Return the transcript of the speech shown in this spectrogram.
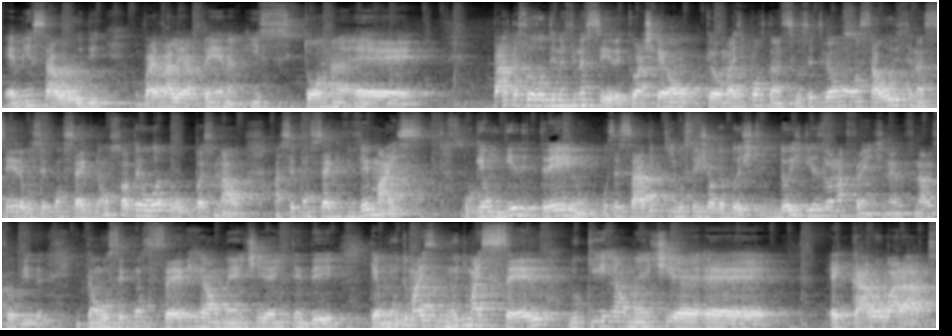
é minha saúde, vai valer a pena, isso se torna é, parte da sua rotina financeira, que eu acho que é, o, que é o mais importante. Se você tiver uma, uma saúde financeira, você consegue não só ter o, o personal, mas você consegue viver mais. Porque um dia de treino, você sabe que você joga dois, dois dias lá na frente, né, no final da sua vida. Então você consegue realmente é, entender que é muito mais, muito mais sério do que realmente é, é, é caro ou barato,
